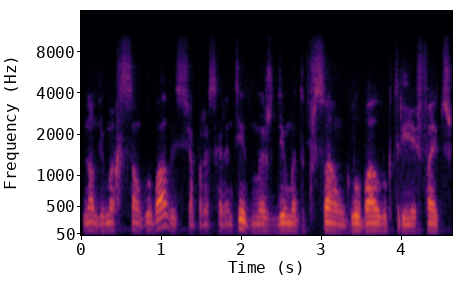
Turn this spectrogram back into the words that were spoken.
não de uma recessão global, isso já parece garantido, mas de uma depressão global, o que teria efeitos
